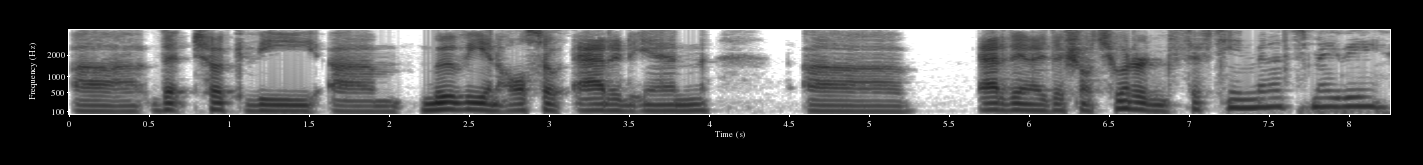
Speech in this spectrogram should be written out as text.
uh, that took the um, movie and also added in uh, added in additional 215 minutes, maybe.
